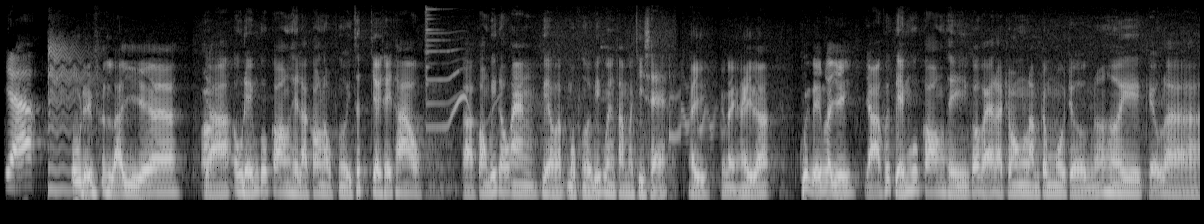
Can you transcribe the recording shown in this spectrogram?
Dạ, Ưu điểm mình là gì vậy? Dạ, ưu điểm của con thì là con là một người thích chơi thể thao và con biết nấu ăn, bây giờ một người biết quan tâm và chia sẻ. Hay, cái này hay đó Khuyết điểm là gì? Dạ, khuyết điểm của con thì có vẻ là con làm trong môi trường nó hơi kiểu là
